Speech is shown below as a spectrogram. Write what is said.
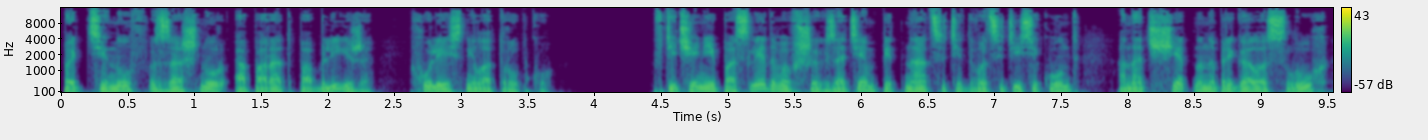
Подтянув за шнур аппарат поближе, Хулия сняла трубку. В течение последовавших затем 15-20 секунд она тщетно напрягала слух,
